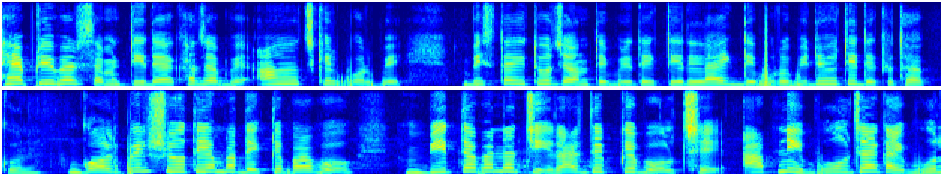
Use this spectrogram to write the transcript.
হ্যাপি এবার সেভেন্টি দেখা যাবে আজকের পর্বে। বিস্তারিত জানতে ভিডিওতে একটি লাইক দিয়ে পুরো ভিডিওটি দেখতে থাকুন। গল্পের শুরুতে আমরা দেখতে পারব, বিদ্যা ব্যানার্জি রাজদেবকে বলছে, আপনি ভুল জায়গায় ভুল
